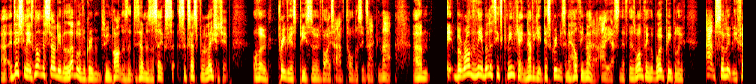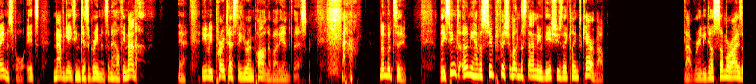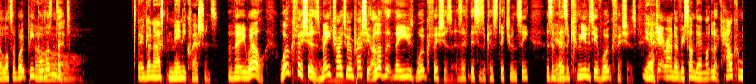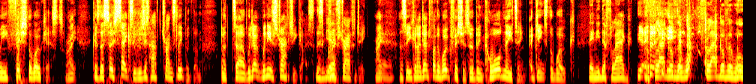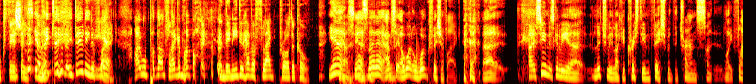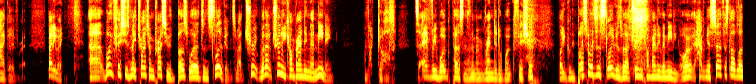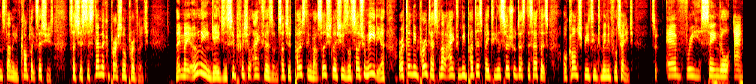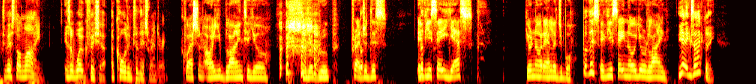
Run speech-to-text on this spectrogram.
uh, additionally it's not necessarily the level of agreement between partners that determines a sex- successful relationship although previous pieces of advice have told us exactly that um, it, but rather the ability to communicate and navigate disagreements in a healthy manner ah yes and if there's one thing that woke people are absolutely famous for it's navigating disagreements in a healthy manner Yeah. you're going to be protesting your own partner by the end of this Number two, they seem to only have a superficial understanding of the issues they claim to care about. That really does summarize a lot of woke people, doesn't it? Oh. They're going to ask many questions. They will. Woke fishers may try to impress you. I love that they use woke fishers as if this is a constituency, as if Yeah. there's a community of woke fishers Yeah. who get around every Sunday and like, look, how can we fish the wokeists, right? Because they're so sexy, we just have to try and sleep with them. But uh, we don't. We need a strategy, guys. This is a group Yeah. strategy, right? Yeah. And so you can identify the woke fishers who have been coordinating against the woke. They need a flag. Yeah. The flag of the wo- flag of the woke fishers. Yeah, they do. They do need a Yeah. flag. I will put that flag in my bio. and they need to have a flag protocol. Yes, Yeah, yes, no, no, absolutely. I want a woke fisher flag. uh, I assume it's going to be uh, literally like a Christian fish with the trans like flag over it. But anyway, uh, woke fishers may try to impress you with buzzwords and slogans about true without truly comprehending their meaning. Oh my god! So every woke person has now been rendered a woke fisher. Like buzzwords and slogans without truly comprehending their meaning or having a surface level understanding of complex issues such as systemic oppression or privilege. They may only engage in superficial activism, such as posting about social issues on social media or attending protests without actively participating in social justice efforts or contributing to meaningful change. So every single activist online is a woke fisher, according to this rendering. Question: Are you blind to your to your group prejudice? if you say yes, you're not eligible. But this, if you say no, you're lying. Yeah, exactly.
